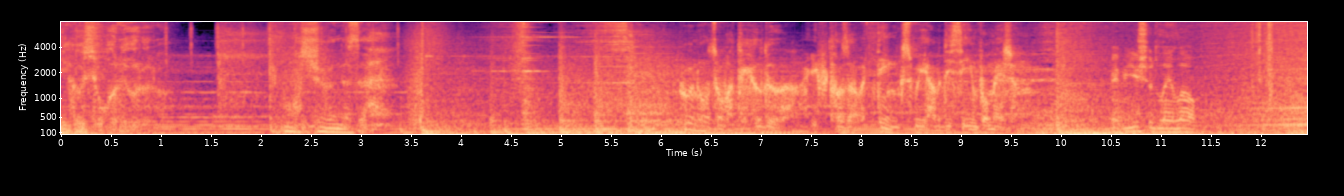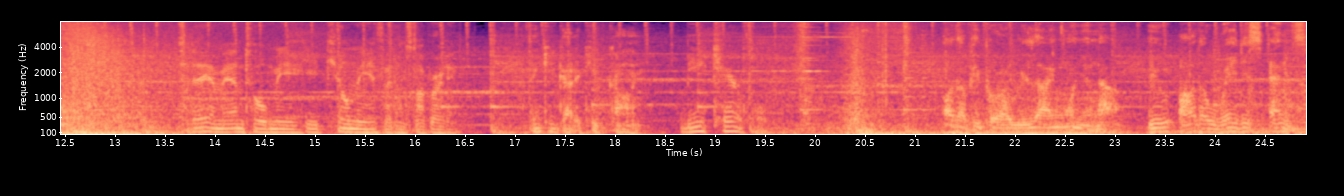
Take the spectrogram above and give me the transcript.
憎しお金があるなもう十分です Who knows what he'll do if Tozawa thinks we have this information Maybe you should lay low. Today, a man told me he'd kill me if I don't stop writing. I think you gotta keep calm be careful Other people are relying on you now You are the way this ends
